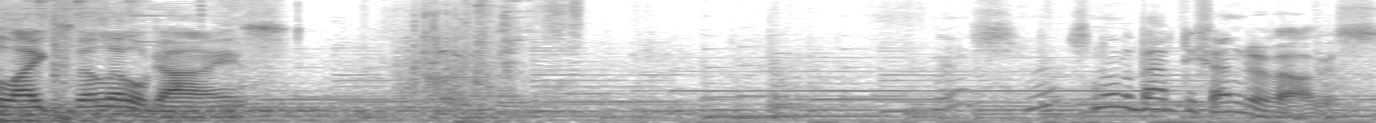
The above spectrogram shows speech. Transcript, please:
Likes the little guys. That's, that's not a bad defender of Argus.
